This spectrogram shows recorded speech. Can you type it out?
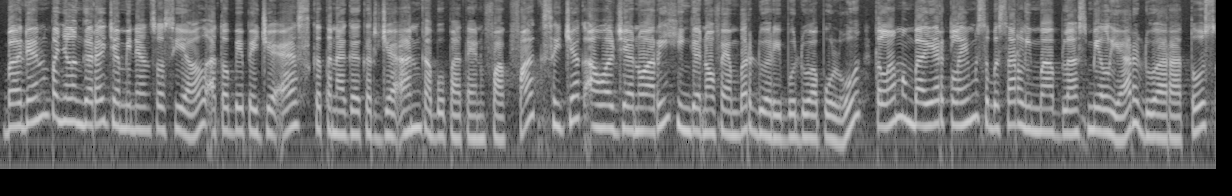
Badan Penyelenggara Jaminan Sosial atau BPJS Ketenagakerjaan Kabupaten Fakfak sejak awal Januari hingga November 2020 telah membayar klaim sebesar 15 miliar 242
